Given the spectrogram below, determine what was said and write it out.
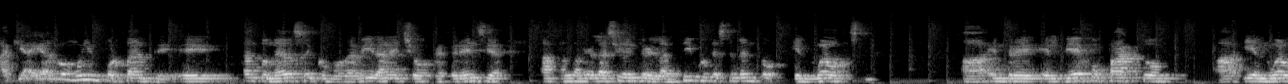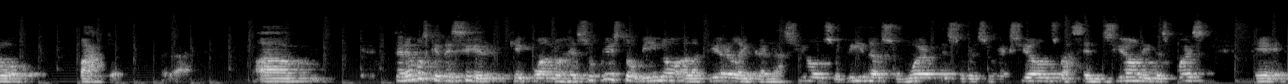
aquí hay algo muy importante. Eh, tanto Nelson como David han hecho referencia a, la relación entre el Antiguo Testamento y el Nuevo Testamento, entre el viejo pacto y el nuevo pacto. tenemos que decir que cuando Jesucristo vino a la tierra, la encarnación, su vida, su muerte, su resurrección, su ascensión y después eh,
